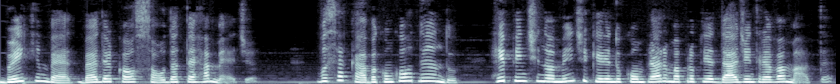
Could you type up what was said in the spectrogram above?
Breaking Bad Better Call Saul da Terra-média. Você acaba concordando, repentinamente querendo comprar uma propriedade em Treva Mata.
